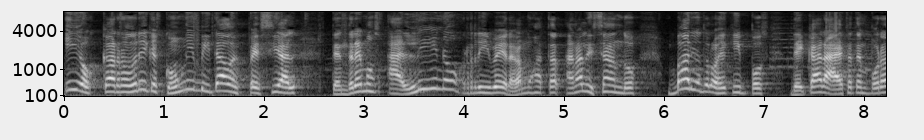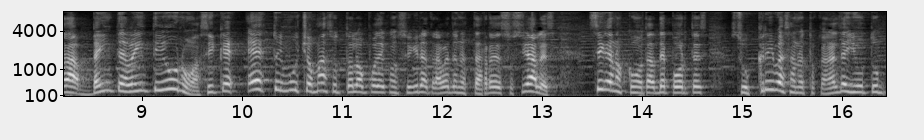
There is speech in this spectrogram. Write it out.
y Oscar Rodríguez con un invitado especial tendremos a Lino Rivera. Vamos a estar analizando varios de los equipos de cara a esta temporada 2021. Así que esto y mucho más usted lo puede conseguir a través de nuestras redes sociales. Síganos como Tal Deportes, suscríbase a nuestro canal de YouTube,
